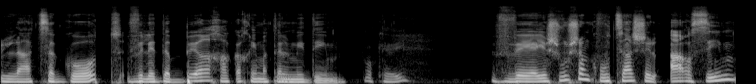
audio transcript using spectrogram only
להצגות ולדבר אחר כך עם התלמידים. אוקיי. וישבו שם קבוצה של ערסים,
